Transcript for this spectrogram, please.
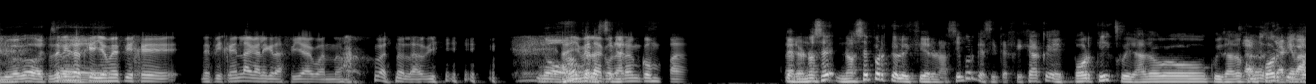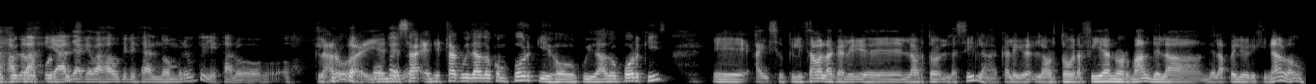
luego. ¿Tú te piensas que yo me fijé, me fijé en la caligrafía cuando, cuando la vi? No, a mí me la colaron con pero no sé, no sé por qué lo hicieron así, porque si te fijas que Porky, cuidado, cuidado con Porky. Ya que vas a plagiar, ya que vas a utilizar el nombre, utilízalo. Claro, ahí en, esa, en esta cuidado con Porky o cuidado Porky, eh, ahí se utilizaba la, eh, la, la, ortografía normal de la, de la peli original, vamos.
